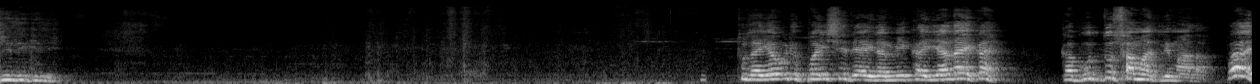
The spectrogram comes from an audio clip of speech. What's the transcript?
गेली गेली. तुला एवढे पैसे द्यायला मी काय येणार काय? का बुद्धू समजली मला? बरे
